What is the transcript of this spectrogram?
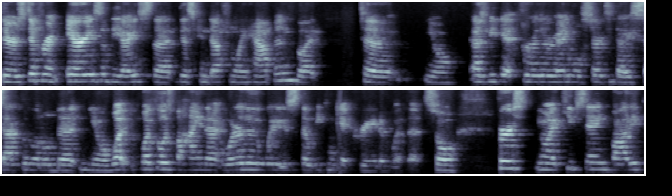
there's different areas of the ice that this can definitely happen, but to you know, as we get further in, we'll start to dissect a little bit, you know, what what goes behind that, what are the ways that we can get creative with it. So first, you know, I keep saying body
